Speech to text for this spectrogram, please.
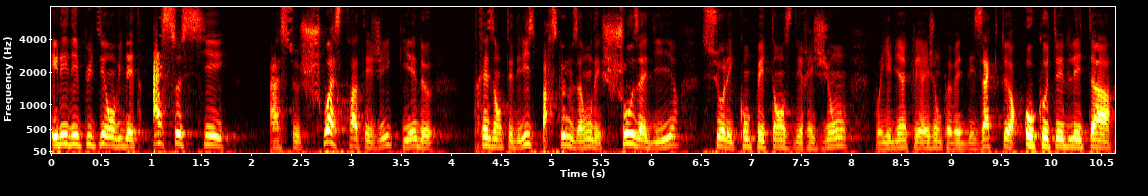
et les députés ont envie d'être associés à ce choix stratégique qui est de présenter des listes parce que nous avons des choses à dire sur les compétences des régions. Vous voyez bien que les régions peuvent être des acteurs aux côtés de l'État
